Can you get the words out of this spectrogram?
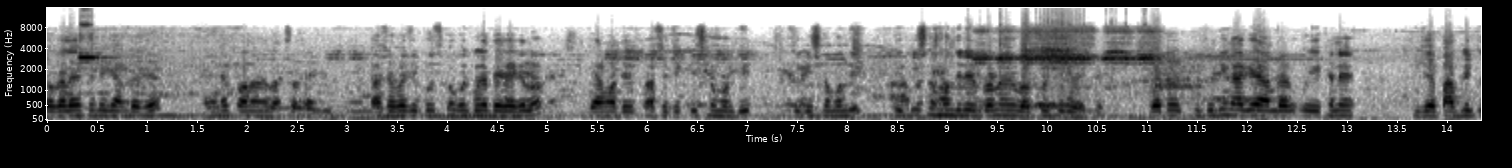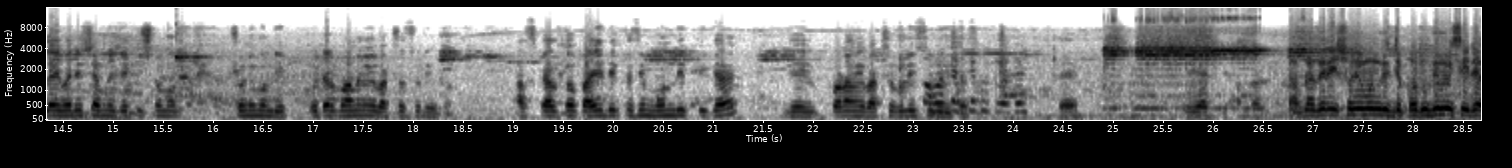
সকালে এসে দেখি আমরা যে এখানে প্রণামী বাক্স থাকে। পাশাপাশি খোঁজখবর করে দেখা গেল যে আমাদের পাশে যে কৃষ্ণ মন্দির শ্রীকৃষ্ণ মন্দির, এই কৃষ্ণ মন্দিরের প্রণামী বাক্স চুরি হয়েছে। গত কিছুদিন আগে আমরা এখানে যে পাবলিক লাইব্রেরির সামনে যে কৃষ্ণ মন্দির শনি মন্দির ওইটার প্রণামী বাক্স চুরি হতো। আজকাল তো প্রায়ই দেখতেছি মন্দির থেকে যে প্রণামী বাক্সগুলি চুরি হইতেছে। আমরা আপনাদের এই শনি মন্দির যে কতদিন হয়েছে এটা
